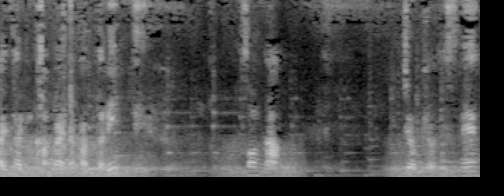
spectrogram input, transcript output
えたり考えなかったりっていう、そんな状況ですね。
